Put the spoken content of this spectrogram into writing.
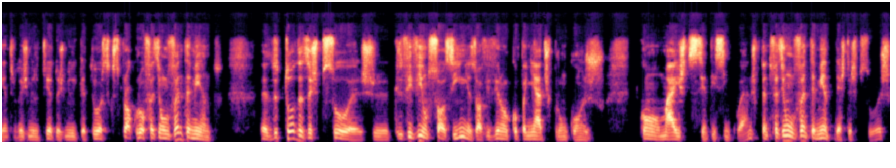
entre 2013 e 2014, que se procurou fazer um levantamento uh, de todas as pessoas uh, que viviam sozinhas ou viveram acompanhados por um cônjuge com mais de 65 anos, portanto, fazer um levantamento destas pessoas.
